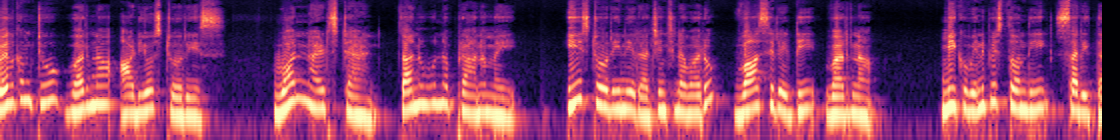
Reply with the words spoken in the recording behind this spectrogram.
Welcome to Varna audio stories one night stand తను ఉన్న ప్రాణమై ఈ స్టోరీని రచించిన వారు వాసిరెడ్డి వర్ణ. మీకు వినిపిస్తోంది సరిత.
